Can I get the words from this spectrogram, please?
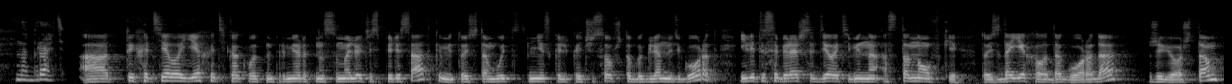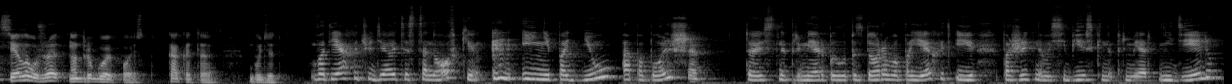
набрать. А ты хотела ехать, как вот, например, на самолете с пересадками, то есть там будет несколько часов, чтобы глянуть город, или ты собираешься делать именно остановки, то есть доехала до города, живешь там, села уже на другой поезд. Как это будет? Вот я хочу делать остановки и не по дню, а побольше. То есть, например, было бы здорово поехать и пожить в Новосибирске, например, неделю,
